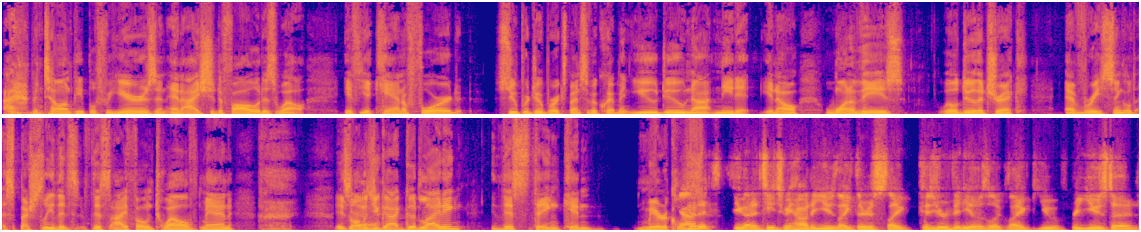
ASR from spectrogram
i've been telling people for years and, and i should have followed as well if you can't afford super duper expensive equipment you do not need it you know one of these will do the trick every single especially this this iphone 12 man as long as you got good lighting this thing can miracles You gotta you gotta teach me how to use like there's like because your videos look like you reused a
